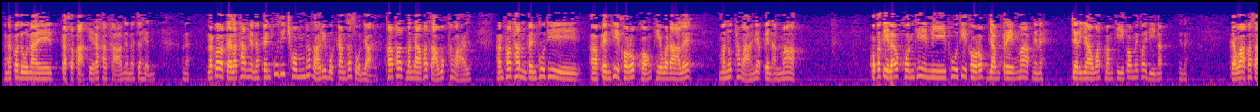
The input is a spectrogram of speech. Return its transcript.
อันนั้นก็ดูในกัสปะเทระคาถาเนี่ยนะจะเห็นนะแล้วก็แต่ละท่านเนี่ยนะเป็นผู้ที่ชมภาษาริบุตรกันซะส่วนใหญ่พระพระบรรดาภาษาวกทั้งหลาย ท่านเพราะท่านเป็นผู้ที่เป็นที่เคารพของเทวดาและมนุษย์ทั้งหลายเนี่ยเป็นอันมาก ปกติแล้วคนที่มีผู้ที่เคารพยำเกรงมากเนี่ยนะจริยาวัดบางทีก็ไม่ค่อยดีนักเนี่ยนะแต่ว่าภาษา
